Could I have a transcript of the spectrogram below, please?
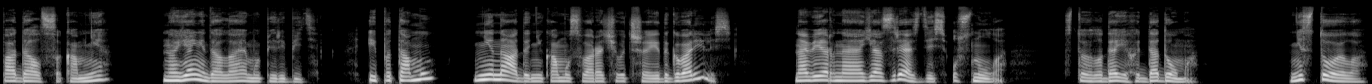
подался ко мне, но я не дала ему перебить. И потому не надо никому сворачивать шеи, договорились? Наверное, я зря здесь уснула. Стоило доехать до дома. Не стоило.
